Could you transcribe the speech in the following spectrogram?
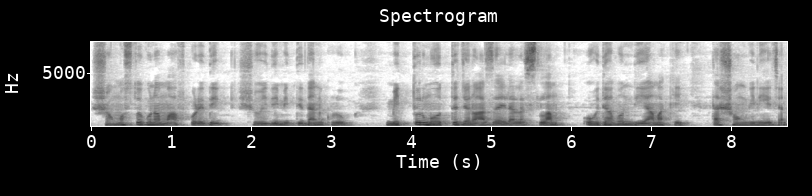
সমস্ত গুণা মাফ করে দিক, শহীদি মৃত্যু দান করুক। মৃত্যুর মুহূর্তে যেন আজরাইল আল্লাহ ইসলাম উদ্ভাবন দিয়ে আমাকে তার সঙ্গে নিয়ে যান।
